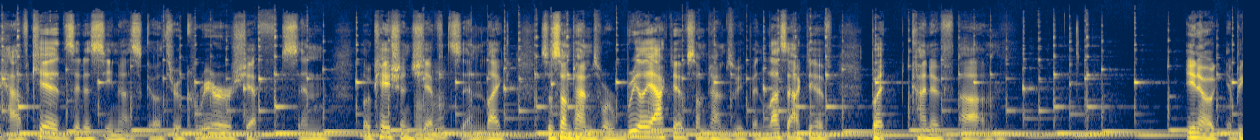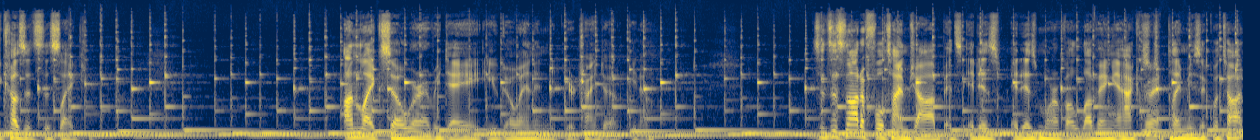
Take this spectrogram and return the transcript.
have kids. It has seen us go through career shifts and location Mhm. shifts, and like so. Sometimes we're really active. Sometimes we've been less active, but kind of, um, you know, because it's this like unlike so where every day you go in and you're trying to you know since it's not a full-time job it's it is it is more of a loving act to play music with todd.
